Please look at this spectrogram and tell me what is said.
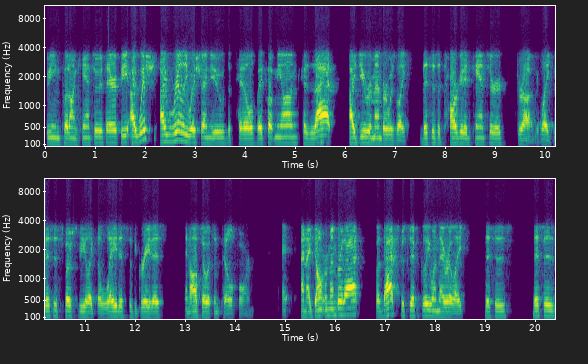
being put on cancer therapy i wish i really wish i knew the pill they put me on because that i do remember was like this is a targeted cancer drug like this is supposed to be like the latest of the greatest and also it's in pill form and i don't remember that but that specifically when they were like this is this is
